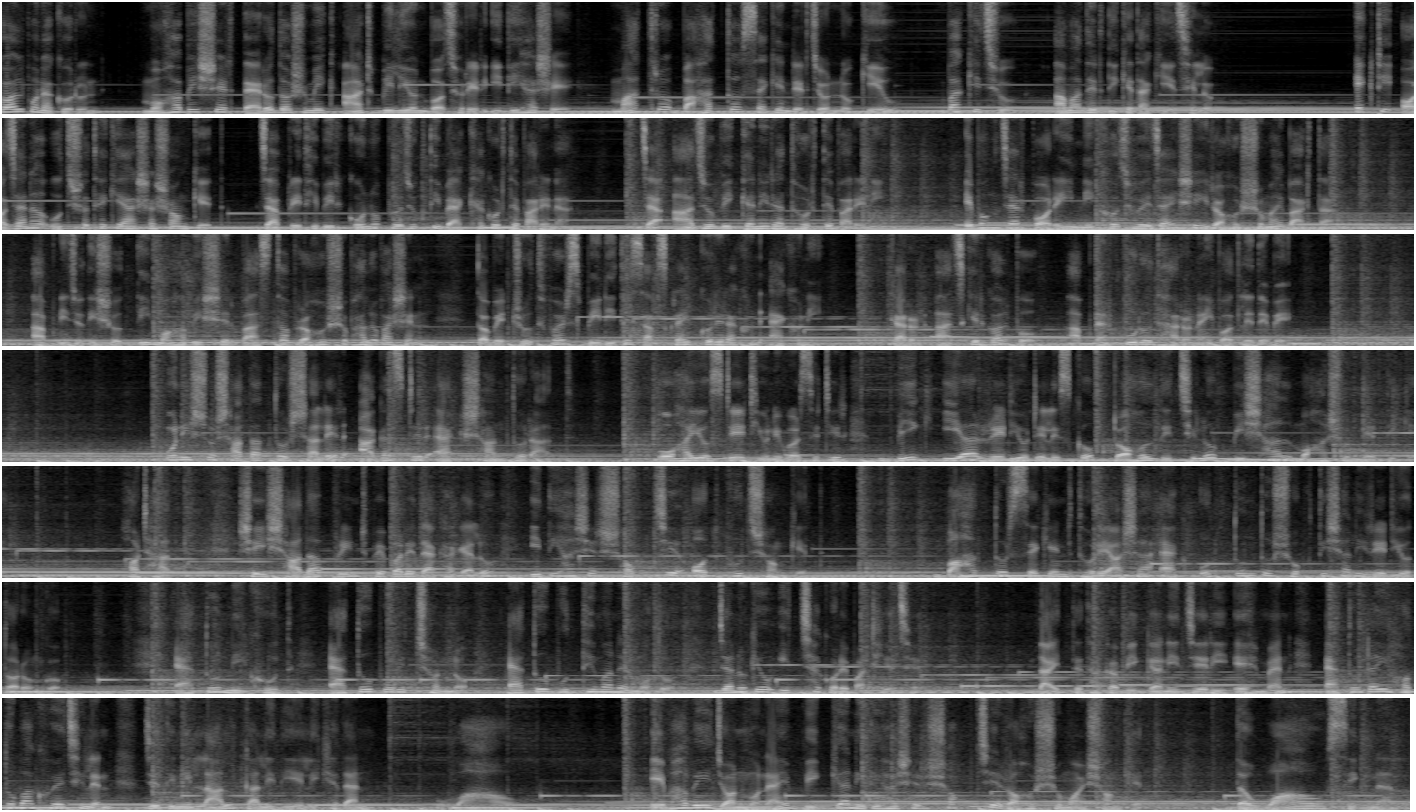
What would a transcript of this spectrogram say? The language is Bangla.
কল্পনা করুন, মহাবিশ্বের তেরো দশমিক আট বিলিয়ন বছরের ইতিহাসে মাত্র বাহাত্তর সেকেন্ডের জন্য কেউ বা কিছু আমাদের দিকে তাকিয়েছিল। একটি অজানা উৎস থেকে আসা সংকেত যা পৃথিবীর কোনো প্রযুক্তি ব্যাখ্যা করতে পারে না, যা আজও বিজ্ঞানীরা ধরতে পারেনি এবং যার পরেই নিখোঁজ হয়ে যায় সেই রহস্যময় বার্তা। আপনি যদি সত্যি মহাবিশ্বের বাস্তব রহস্য ভালোবাসেন, তবে ট্রুথফার্স বিডিতে সাবস্ক্রাইব করে রাখুন এখনই। কারণ আজকের গল্প আপনার পুরো ধারণাই বদলে দেবে। উনিশশো সাতাত্তর সালের আগস্টের এক শান্ত রাত, ওহাইও স্টেট ইউনিভার্সিটির বিগ ইয়ার রেডিও টেলিস্কোপ টহল দিচ্ছিল বিশাল মহাশূন্যের দিকে। হঠাৎ সেই সাদা প্রিন্ট পেপারে দেখা গেল ইতিহাসের সবচেয়ে অদ্ভুত সংকেত। বাহাত্তর সেকেন্ড ধরে আসা এক অত্যন্ত শক্তিশালী রেডিও তরঙ্গ। এত নিখুঁত এত পরিচ্ছন্ন, এত বুদ্ধিমানের মতো যেন কেউ ইচ্ছা করে পাঠিয়েছে। দায়িত্বে থাকা বিজ্ঞানী জেরি এহম্যান এতটাই হতবাক হয়েছিলেন যে তিনি লাল কালি দিয়ে লিখে দেন, ওয়াও। এভাবেই জন্ম নেয় বিজ্ঞান ইতিহাসের সবচেয়ে রহস্যময় সংকেত, দ্য ওয়াও সিগন্যাল।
